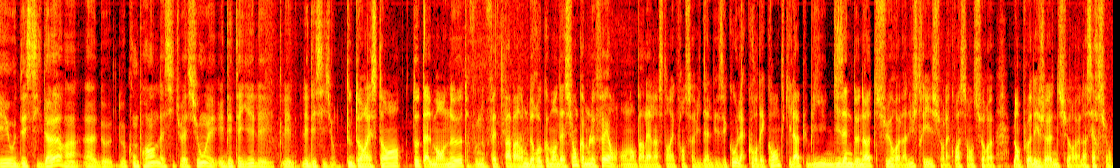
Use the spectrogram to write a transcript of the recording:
et aux décideurs de, de comprendre la situation et, et d'étayer les, les, les, décisions. Tout en restant totalement neutre, vous ne faites pas par exemple de recommandations comme le fait, on en parlait à l'instant avec François Vidal des Échos, la Cour des comptes qui là publie une dizaine de notes sur l'industrie, sur la croissance, sur l'emploi des jeunes, sur l'insertion.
